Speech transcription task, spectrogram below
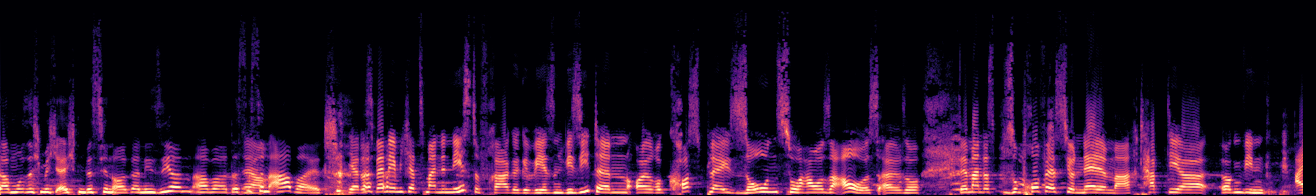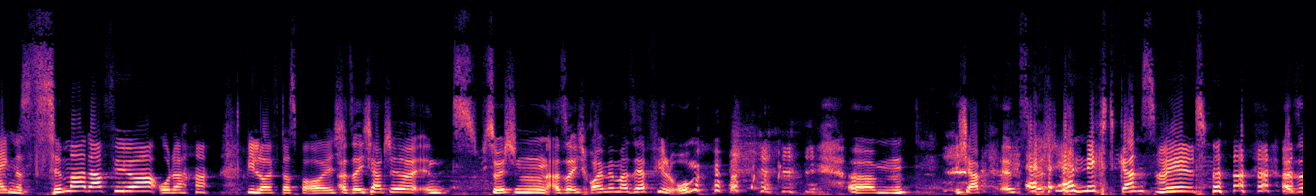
Da muss ich mich echt ein bisschen organisieren, aber das Ja. ist dann Arbeit. Ja, das wäre nämlich jetzt meine nächste Frage gewesen. Wie sieht denn eure Cosplay-Zone zu Hause aus? Also, wenn man das so professionell macht, habt ihr irgendwie ein eigenes Zimmer dafür oder wie läuft das bei euch? Also ich hatte inzwischen, also ich räume immer sehr viel um. ähm, ich habe inzwischen, er nickt ganz wild. also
